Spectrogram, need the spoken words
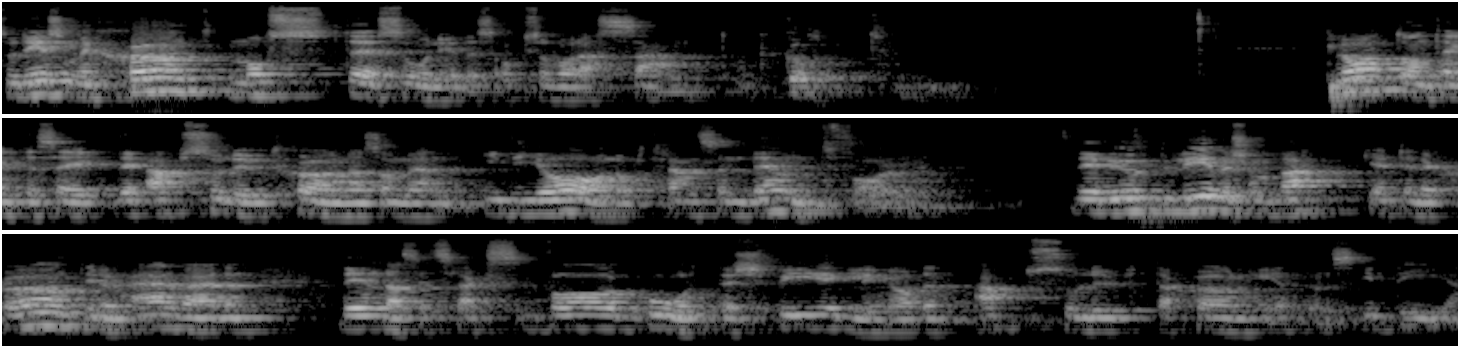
Så det som är skönt måste således också vara sant och gott. Platon tänkte sig det absolut sköna som en ideal och transcendent form. Det vi upplever som vackert eller skönt i den här världen, det är endast ett slags vag återspegling av den absoluta skönhetens idé.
